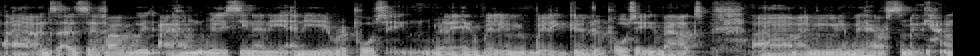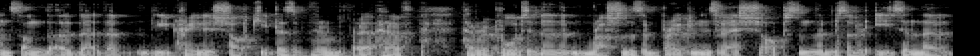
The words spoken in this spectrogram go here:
Uh, and, and, so far, we, I haven't really seen any any reporting, really, really, really good reporting about. Um, I mean, we, we have some accounts on the, the, the Ukrainian shopkeepers have, have have reported that the Russians have broken into their shops and have sort of eaten the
